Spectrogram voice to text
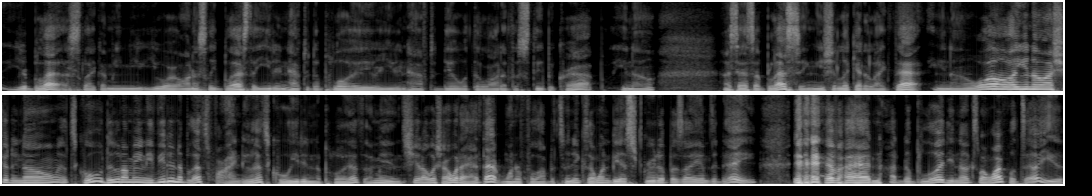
you're blessed. Like, I mean, you, you are honestly blessed that you didn't have to deploy or you didn't have to deal with a lot of the stupid crap, you know." I said, that's a blessing. You should look at it like that, you know. Well, you know, I shouldn't know. It's cool, dude. I mean, if you didn't, that's fine, dude. That's cool. You didn't deploy. That's, I mean, shit. I wish I would have had that wonderful opportunity because I wouldn't be as screwed up as I am today if I had not deployed. You know, because my wife will tell you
